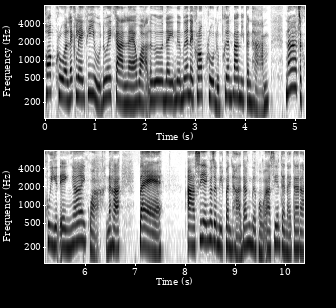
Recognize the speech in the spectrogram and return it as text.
ครอบครัวเล็ก ๆ ที่อยู่ด้วยกันแล้วอะแล้วก็ในในเมื่อในครอบครัวหรือเพื่อนบ้านมีปัญหา น่าจะคุยกันเองง่ายกว่านะคะ แต่อาเซียนก็จะมีปัญหาดั้งเดิมของอาเซียนแต่ไหนแต่ไร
